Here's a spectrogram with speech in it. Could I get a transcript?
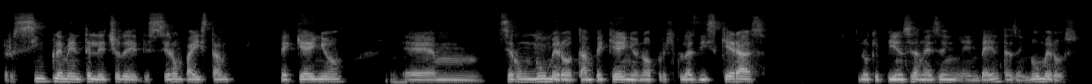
pero simplemente el hecho de, ser un país tan pequeño, em, ser un número tan pequeño, ¿no? Por ejemplo, las disqueras lo que piensan es en, ventas, en números.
